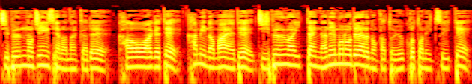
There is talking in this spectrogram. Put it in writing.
自分の人生の中で顔を上げて神の前で自分は一体何者であるのかということについて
